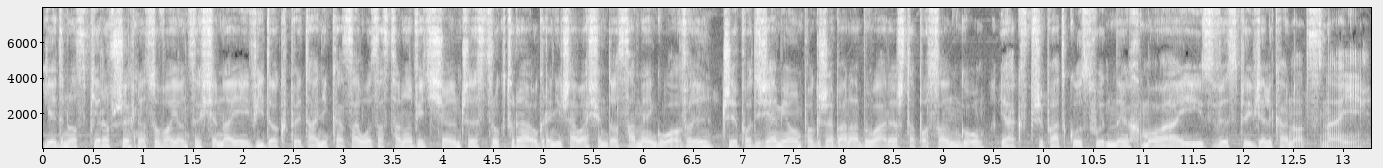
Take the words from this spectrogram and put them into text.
Jedno z pierwszych nasuwających się na jej widok pytań kazało zastanowić się, czy struktura ograniczała się do samej głowy, czy pod ziemią pogrzebana była reszta posągu, jak w przypadku słynnych Moai z Wyspy Wielkanocnej.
